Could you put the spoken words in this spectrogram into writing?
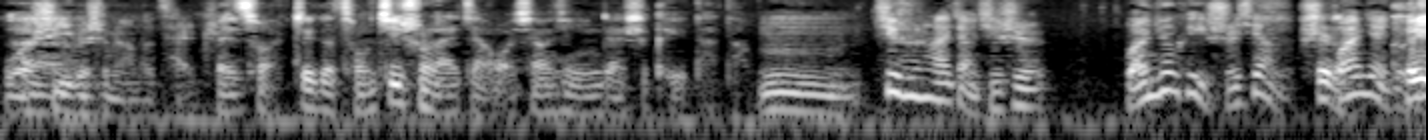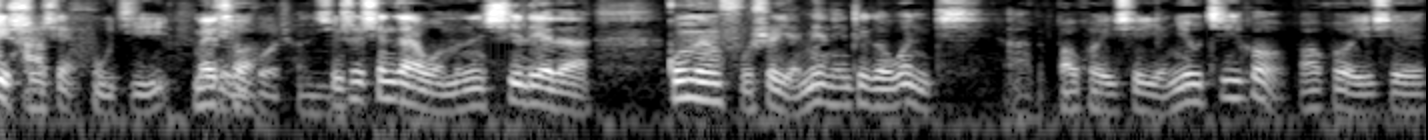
我是一个什么样的材质。没错，这个从技术来讲，我相信应该是可以达到。嗯，技术上来讲，其实完全可以实现了。是的关键可以实现普及没错过程。，其实现在我们系列的功能服饰也面临这个问题啊，包括一些研究机构，包括一些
